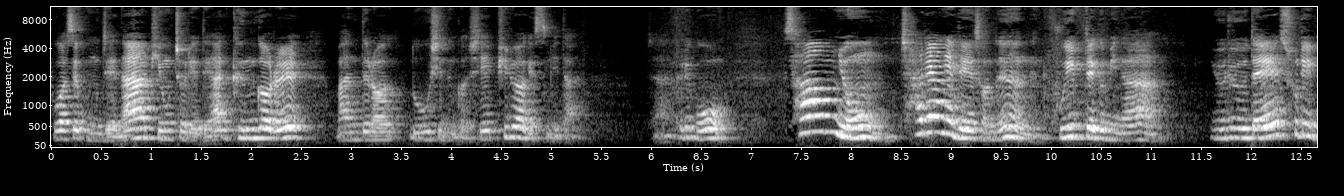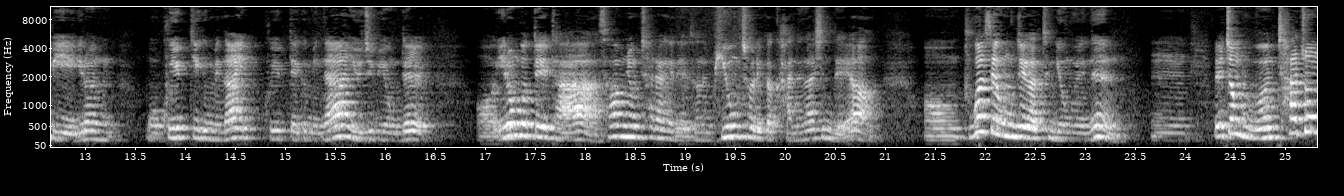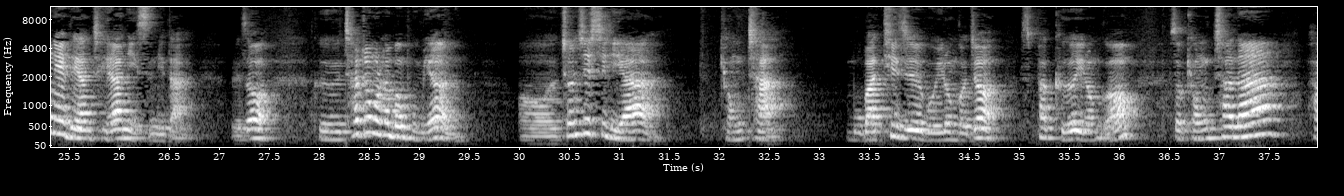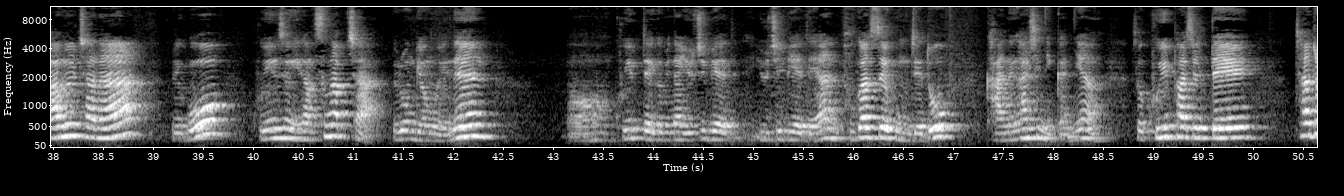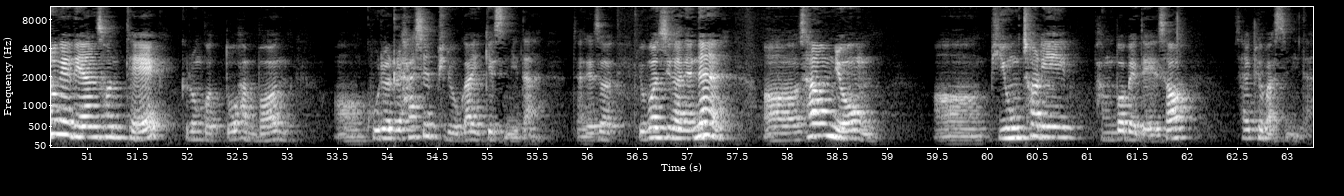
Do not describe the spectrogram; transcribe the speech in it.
부가세 공제나 비용 처리에 대한 근거를 만들어 놓으시는 것이 필요하겠습니다. 자, 그리고 사업용 차량에 대해서는 구입 대금이나 유류대 수리비 이런 뭐 구입기금이나 구입대금이나 유지비용들 어, 이런 것들이 다 사업용 차량에 대해서는 비용 처리가 가능하신데요. 어, 부가세 공제 같은 경우에는 음, 일정 부분 차종에 대한 제한이 있습니다. 그래서 그 차종을 한번 보면 어, 1000cc 이하 경차, 뭐 마티즈 뭐 이런 거죠. 스파크 이런 거. 그래서 경차나 화물차나 그리고 9인승 이상 승합차 이런 경우에는 어, 구입 대금이나 유지비에, 유지비에 대한 부가세 공제도 가능하시니까요. 그래서 구입하실 때 차종에 대한 선택 그런 것도 한번 어, 고려를 하실 필요가 있겠습니다. 자, 그래서 이번 시간에는 어, 사업용 어, 비용 처리 방법에 대해서 살펴봤습니다.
